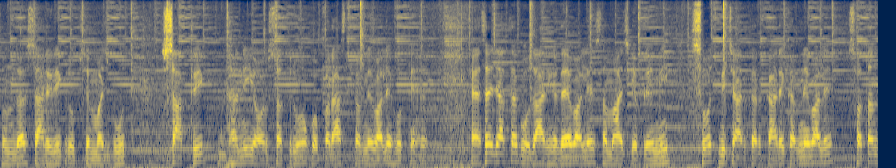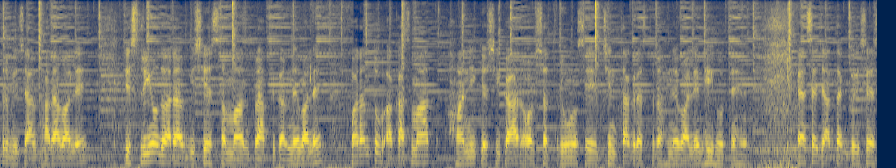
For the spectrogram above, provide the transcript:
सुंदर, शारीरिक रूप से मज़बूत, सात्विक, धनी और शत्रुओं को परास्त करने वाले होते हैं। ऐसे जातक उदार हृदय वाले, समाज के प्रेमी, सोच विचार कर कार्य करने वाले, स्वतंत्र विचारधारा वाले, स्त्रियों द्वारा विशेष सम्मान प्राप्त करने वाले परंतु अकस्मात हानि के शिकार और शत्रुओं से चिंताग्रस्त रहने वाले भी होते हैं। ऐसे जातक विशेष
